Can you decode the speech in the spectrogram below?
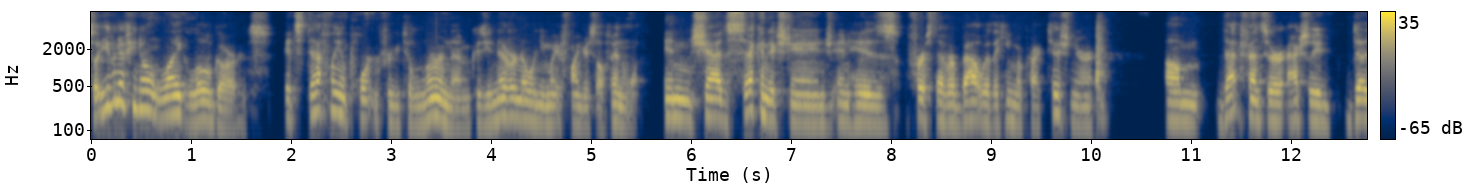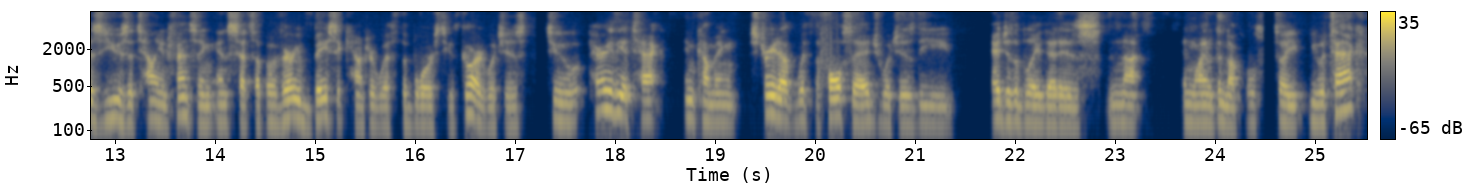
So even if you don't like low guards, it's definitely important for you to learn them because you never know when you might find yourself in one. In Shad's second exchange, in his first ever bout with a HEMA practitioner, um, that fencer actually does use Italian fencing and sets up a very basic counter with the Boar's Tooth Guard, which is to parry the attack incoming straight up with the false edge, which is the edge of the blade that is not in line with the knuckles. So you, you attack,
